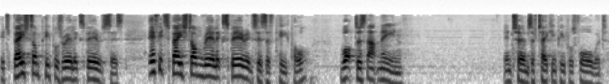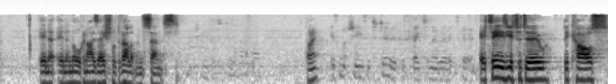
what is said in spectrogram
It's based on people's real experiences. If it's based on real experiences of people, what does that mean? in terms of taking people forward in, a, in an organisational development sense. Sorry? It's much easier to do if it's based on their real experience. It's easier to do because,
